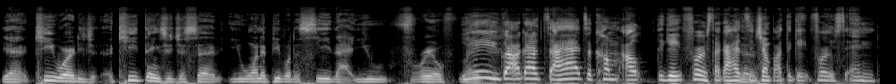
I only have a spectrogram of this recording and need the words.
Yeah, key word, you ju- key things you just said. You wanted people to see that you for real. Like, yeah, you got, I got. I had to come out the gate first. Like I had Yeah. to jump out the gate first and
